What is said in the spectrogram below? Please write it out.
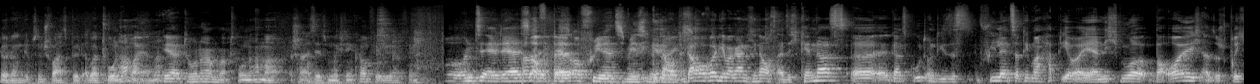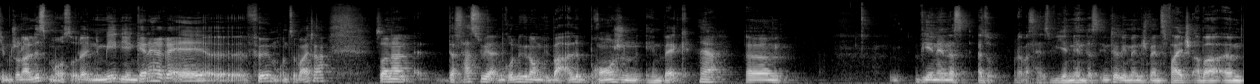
Ja, dann gibt es ein Schwarzbild. Aber Ton haben wir ja, ne? Ja, Ton haben wir. Ton haben wir. Scheiße, jetzt muss ich den Knopf hier wieder finden. Und äh, der, ist, auf, auch, der äh, ist auch freelance-mäßig Genau, unterwegs. darauf wollte ich aber gar nicht hinaus. Also ich kenne das äh, ganz gut und dieses Freelancer-Thema habt ihr aber ja nicht nur bei euch, also sprich im Journalismus oder in den Medien generell, äh, Film und so weiter, sondern das hast du ja im Grunde genommen über alle Branchen hinweg. Ja. Ähm, wir nennen das, also, oder was heißt wir nennen das Interim-Management falsch, aber ähm,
